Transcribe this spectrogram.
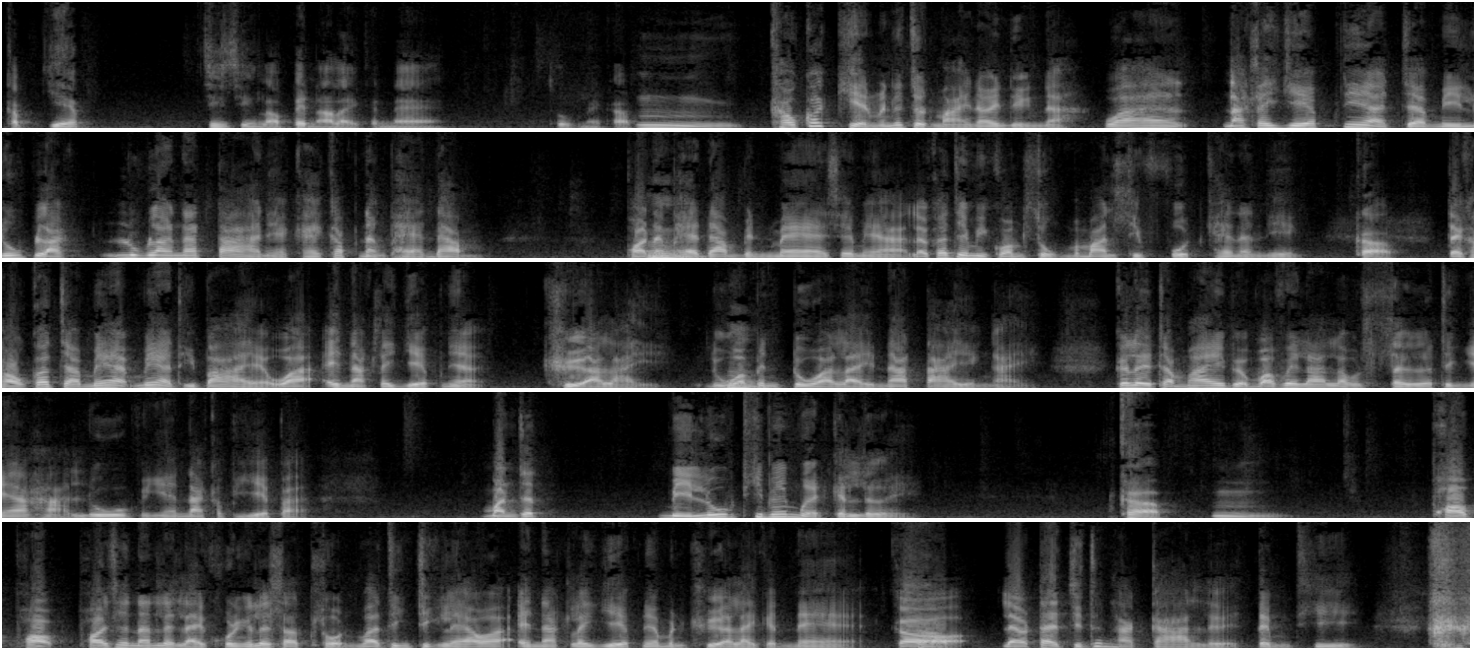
กับเย็บจริง ๆ แล้วเป็นอะไรกันแน่ ถูกไหมครับ อืมเขาก็เขียนไว้ในจดหมายหน่อยหนึ่งนะว่านักและเย็บเนี่ยจะมีรูปลักษณ์รูปร่างหน้าตาเนี่ยคล้ายกับนางแพดำเพราะนางแพดำเป็นแม่ใช่ไหมฮะแล้วก็จะมีความสูงประมาณสิบฟุตแค่นั้นเองครับ แต่เขาก็จะไม่ไม่อธิบายอะว่าไอ้นักและเย็บเนี่ยคืออะไร หรือว่าอืมเป็นตัวอะไรหน้าตายังไง ก็เลยทำให้แบบว่าเวลาเราเซิร์ชอย่างเงี้ยหารูปอย่างเงี้ยนักกับเย็บอะมันจะมีรูปที่ไม่เหมือนกันเลย ครับ อืมเพราะเพราะเพราะฉะนั้นหลาย ๆ คนก็เลยสับสนว่าจริง ๆ แล้วอะไอ้นักและเย็บเนี่ยมันคืออะไรกันแน่ ก็ครับแล้วแต่จินตนาการเลยเต็มที่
